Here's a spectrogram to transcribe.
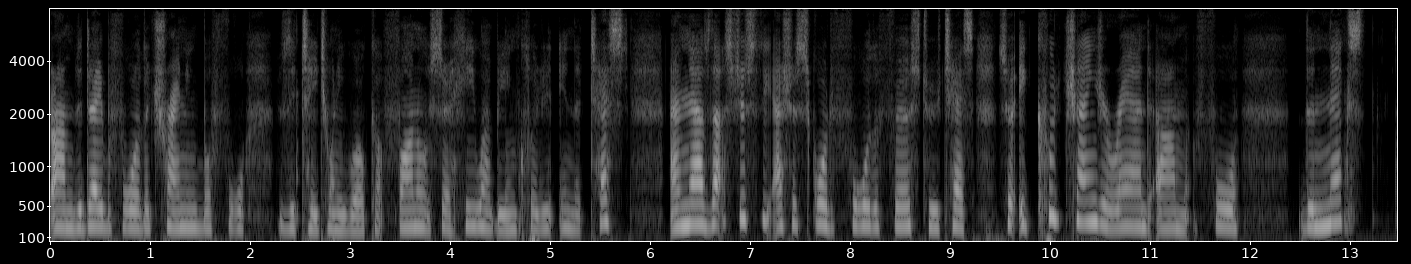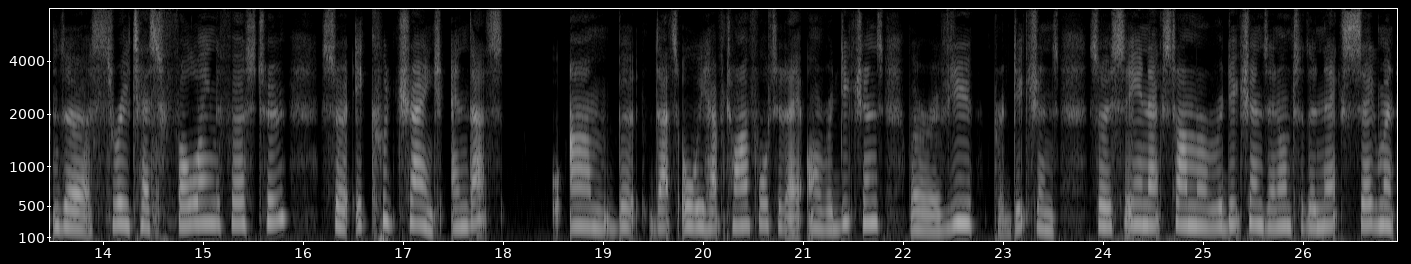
um, the day before the training before the T20 World Cup final, so he won't be included in the test. And now that's just the Ashes squad for the first two tests, so it could change around um, for the next the three tests following the first two, so it could change, and that's um, but that's all we have time for today on predictions. we review predictions. So see you next time on predictions and on to the next segment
